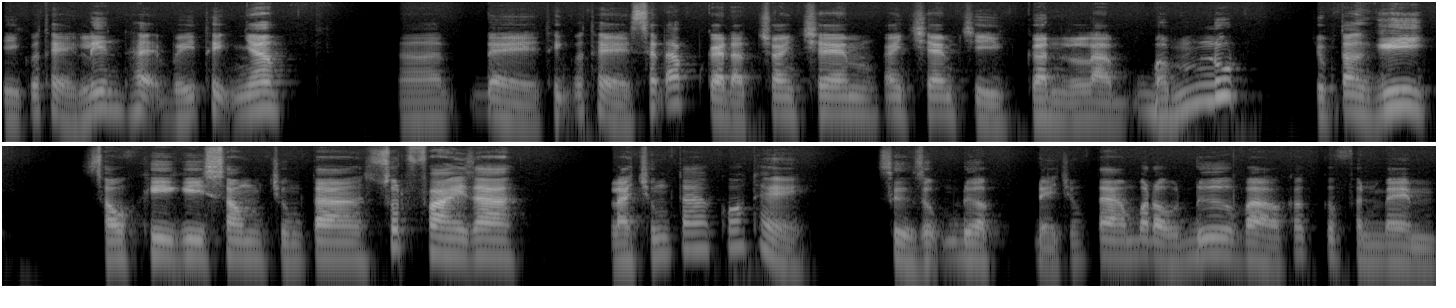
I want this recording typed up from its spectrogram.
thì có thể liên hệ với Thịnh nhá. uh, để Thịnh có thể setup cài đặt cho anh chị em, các anh chị em chỉ cần là bấm nút chúng ta ghi, sau khi ghi xong chúng ta xuất file ra là chúng ta có thể sử dụng được để chúng ta bắt đầu đưa vào các phần mềm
